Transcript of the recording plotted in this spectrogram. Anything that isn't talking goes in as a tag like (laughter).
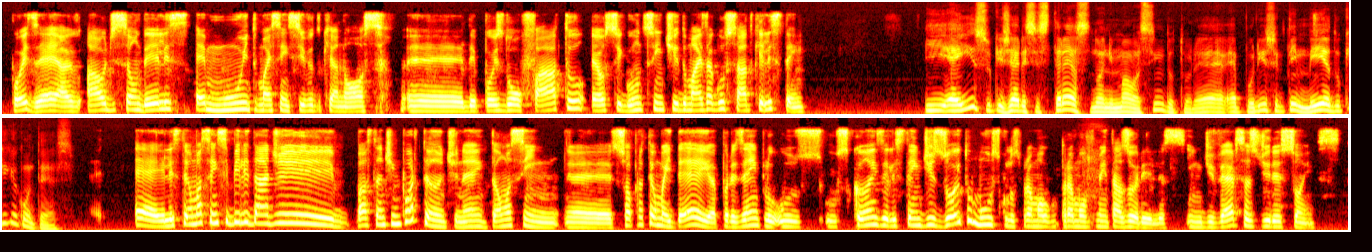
Pois é, a, audição deles é muito mais sensível do que a nossa. É, depois do olfato, é o segundo sentido mais aguçado que eles têm. E é isso que gera esse estresse no animal, assim, doutor? É, é por isso ele tem medo? O que, que acontece? É, eles têm uma sensibilidade bastante importante, né? Então, assim, é, só para ter uma ideia, por exemplo, os, os cães eles têm 18 músculos para movimentar as orelhas em diversas direções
